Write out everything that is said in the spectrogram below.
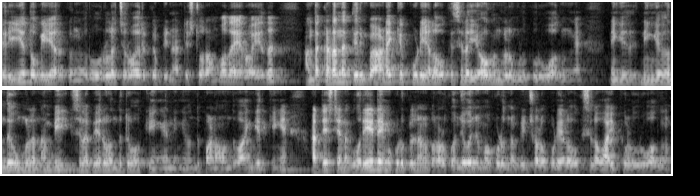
பெரிய தொகையாக இருக்குங்க. ஒரு ஒரு லட்ச ரூபா இருக்குது அப்படின்னா அட்லீஸ்ட் ஒரு ஐம்பதாயிரம் ரூபாயது அந்த கடனை திரும்ப அடைக்கக்கூடிய அளவுக்கு சில யோகங்கள் உங்களுக்கு உருவாகுங்க. நீங்கள் நீங்கள் வந்து உங்களை நம்பி சில பேர் வந்துட்டு ஓகேங்க நீங்கள் வந்து பணம் வந்து வாங்கியிருக்கீங்க. அட்லீஸ்ட் எனக்கு ஒரே டைம் கொடுக்கலனாலும் பரவாயில்ல கொஞ்சம் கொஞ்சமாக கொடுங்க அப்படின்னு சொல்லக்கூடிய அளவுக்கு சில வாய்ப்புகள் உருவாகும்.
